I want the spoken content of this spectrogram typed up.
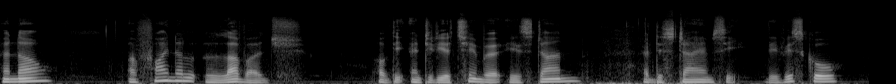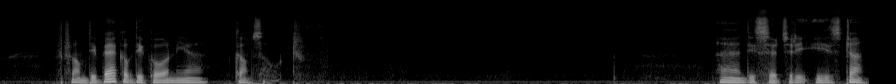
And now a final lavage of the anterior chamber is done. At this time see the visco from the back of the cornea comes out. And the surgery is done.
